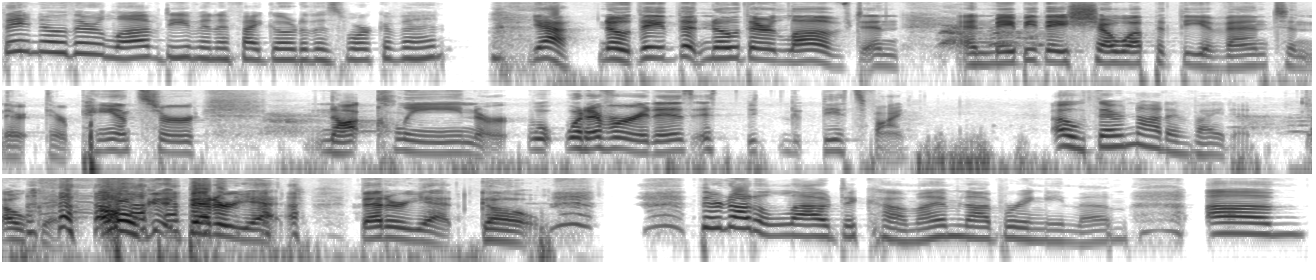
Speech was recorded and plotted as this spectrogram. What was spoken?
They know they're loved even if I go to this work event. yeah no they that know they're loved and and maybe they show up at the event and their their pants are not clean or wh- whatever it is it, it, it's fine Oh, they're not invited. oh good oh good better yet better yet go they're not allowed to come. I'm not bringing them. Um,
